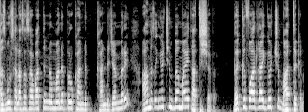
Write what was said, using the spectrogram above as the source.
መዝሙር 37 ነው የማነበሩ ከአንድ ጀምሬ። አመፀኞችን በማየት አትሸበር በክፉ አድራጊዎችም አትቅና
